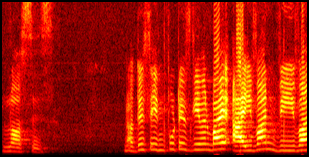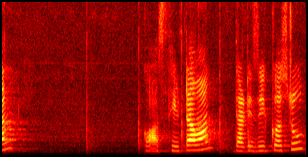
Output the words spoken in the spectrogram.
losses. Now this input is given by I1 V1 cos theta 1 that is equals to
